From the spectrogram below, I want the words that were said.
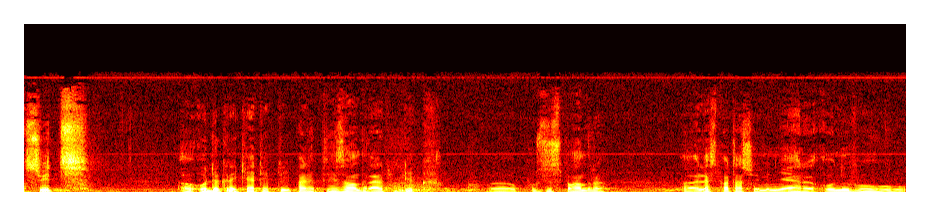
Suite au décret qui a été pris par le président de la République euh, pour suspendre euh, l'exploitation minière au niveau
